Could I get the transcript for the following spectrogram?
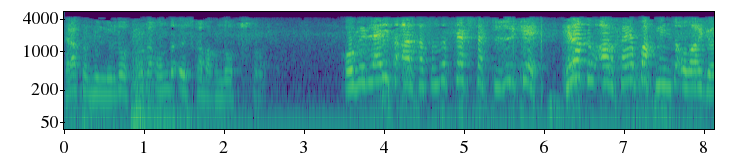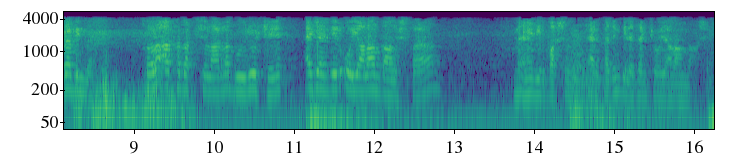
Herakl hündürdə oturur və onu da öz qabağında oturur. O biriləri isə arxasında səhv-səhv düzür ki, Herakl arxaya baxmayınca onları görə bilməsin. Sonra arxadakılarına buyurur ki, əgər bir o yalan danışsa, mənə bir başınızı tərpədin, biləcəm ki, o yalan danışır.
